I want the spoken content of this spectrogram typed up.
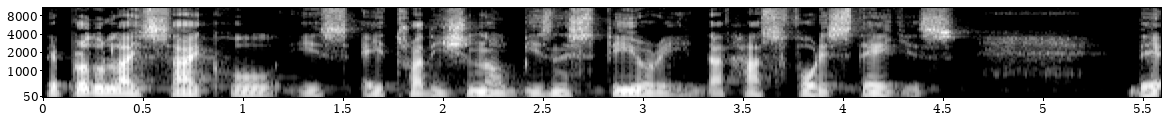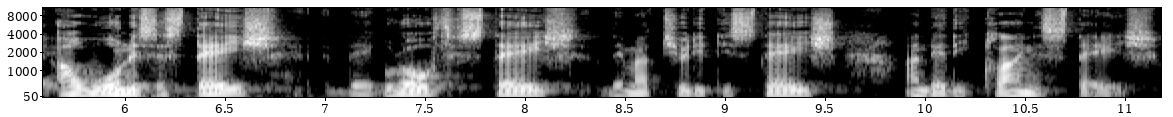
The product life cycle is a traditional business theory that has four stages. The awareness stage, the growth stage, the maturity stage, and the decline stage.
